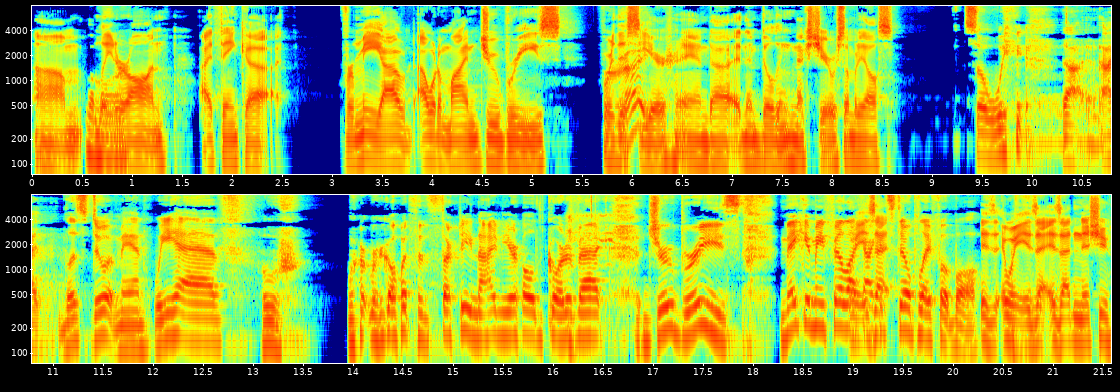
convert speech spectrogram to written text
Um, later on, I think uh, for me, I would, I wouldn't mind Drew Brees for this Right. year, and uh, and then building next year with somebody else. So we, I, I, let's do it, man. We have, ooh, we're, we're going with the 39 year old quarterback, Drew Brees, making me feel like Wait, I is can that- still play football. Is wait is that is that an issue?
